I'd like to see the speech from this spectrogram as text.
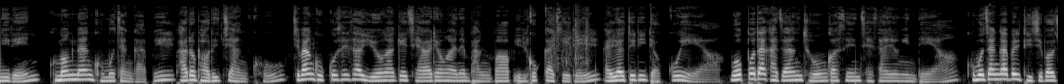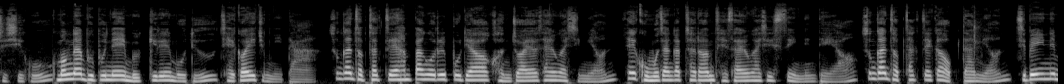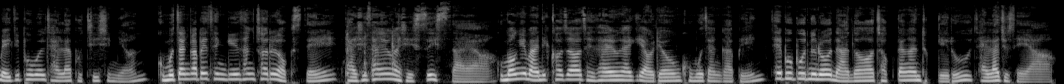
오늘은 구멍난 고무장갑을 바로 버리지 않고 집안 곳곳에서 유용하게 재활용하는 방법 7가지를 알려드리려고 해요. 무엇보다 가장 좋은 것은 재사용인데요. 고무장갑을 뒤집어 주시고 구멍난 부분의 물기를 모두 제거해 줍니다. 순간 접착제 한 방울을 뿌려 건조하여 사용하시면 새 고무장갑처럼 재사용하실 수 있는데요. 순간 접착제가 없다면 집에 있는 메디폼을 잘라 붙이시면 고무장갑에 생긴 상처를 없애 다시 사용하실 수 있어요. 구멍이 많이 커져 재사용하기 어려운 고무장갑은 세 부분으로 나눠 적당한 두께로 잘라주세요.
